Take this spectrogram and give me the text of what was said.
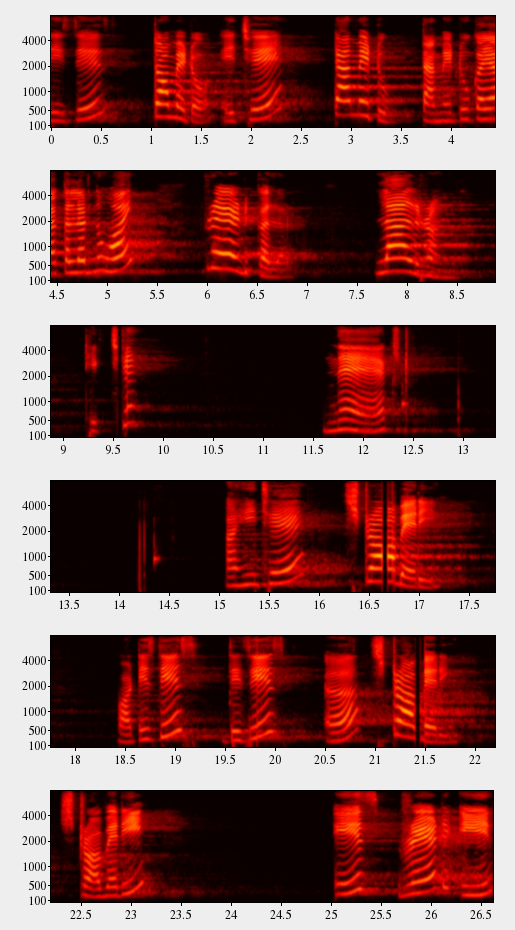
This is tomato. એ છે ટામેટું. ટામેટું કયા કલરનું હોય? રેડ કલર લાલ રંગ. ઠીક છે? નેક્સ્ટ અહીં છે strawberry. What is this this is a strawberry. Strawberry is red in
